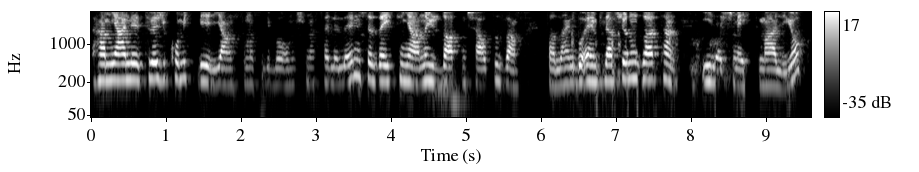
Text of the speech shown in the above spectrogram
hem yani trajikomik bir yansıması gibi olmuş meselelerin. İşte zeytinyağına yüzde 66 zam falan. Hani bu enflasyonun zaten iyileşme ihtimali yok.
